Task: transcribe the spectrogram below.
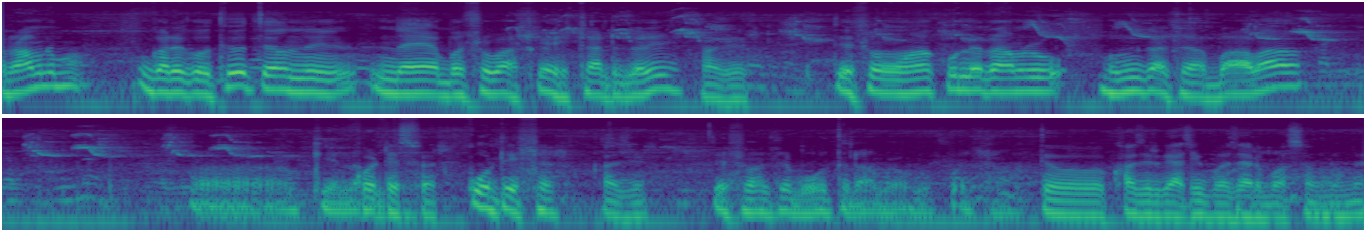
राम्रो गरेको थियो त्यहाँ नयाँ बसोबासको स्टार्ट गरेँ। हजुर। त्यसमा उहाँको नै राम्रो भूमिका छ। बाबा के कोटेश्वर। कोटेश्वर। हजुर। त्यसमा चाहिँ बहुत राम्रो भएको छ त्यो बजार बसाउनुमा।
